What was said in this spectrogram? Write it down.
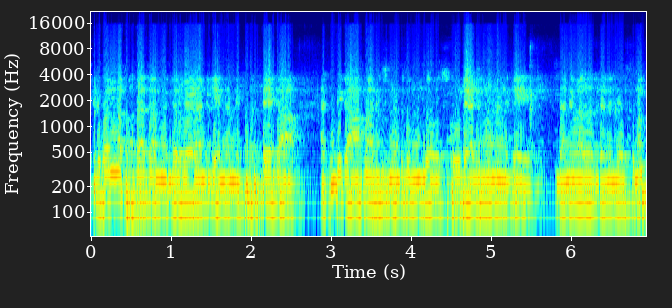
త్రివర్ణ పతాకం ఎగురవేయడానికి నన్ను ప్రత్యేక అతిథిగా ఆహ్వానించినందుకు ముందు స్కూల్ యాజమాన్యానికి ధన్యవాదాలు తెలియజేస్తున్నాం.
